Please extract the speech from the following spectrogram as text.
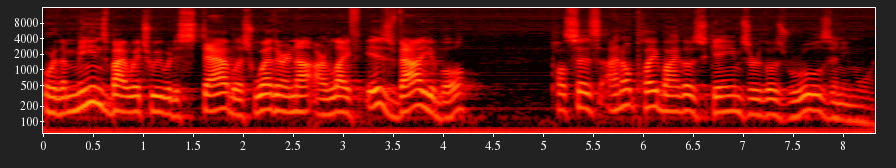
or the means by which we would establish whether or not our life is valuable, Paul says, I don't play by those games or those rules anymore.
